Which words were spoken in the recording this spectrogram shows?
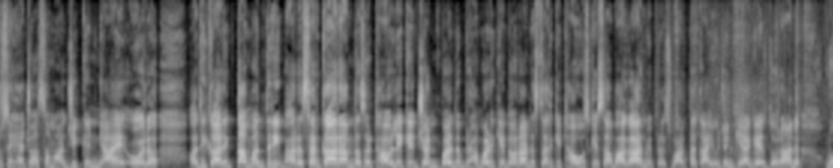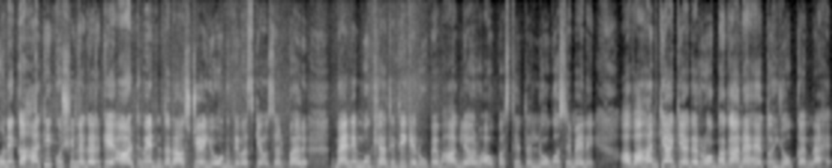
कानपुर से है जहाँ सामाजिक न्याय और अधिकारिकता मंत्री भारत सरकार रामदास अठावले के जनपद भ्रमण के दौरान सर्किट हाउस के सभागार में प्रेस वार्ता का आयोजन किया गया। इस दौरान उन्होंने कहा कि कुशीनगर के आठवें अंतर्राष्ट्रीय योग दिवस के अवसर पर मैंने मुख्य अतिथि के रूप में भाग लिया और वहाँ उपस्थित लोगों से मैंने आह्वान किया कि अगर रोग भगाना है तो योग करना है।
